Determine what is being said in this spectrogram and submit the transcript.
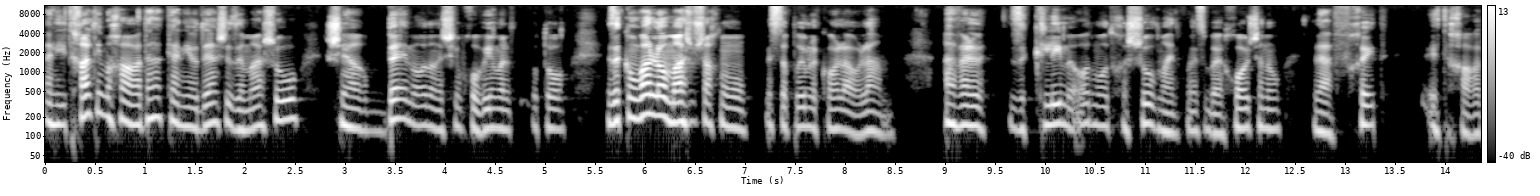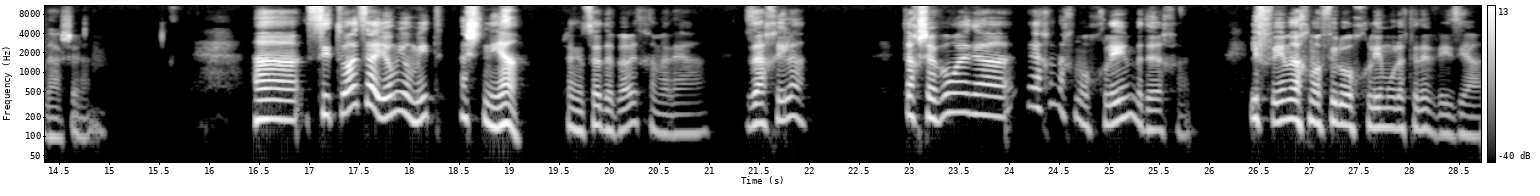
ואני התחלתי עם החרדה כי אני יודע שזה משהו שהרבה מאוד אנשים חווים על אותו. זה כמובן לא משהו שאנחנו מספרים לכל העולם, אבל זה כלי מאוד מאוד חשוב מיינדפולנס ביכולת שלנו להפחית את החרדה שלנו. הסיטואציה היומיומית השנייה שאני רוצה לדבר איתכם עליה, זה אכילה. תחשבו רגע איך אנחנו אוכלים בדרך כלל. לפעמים אנחנו אפילו אוכלים מול הטלוויזיה,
